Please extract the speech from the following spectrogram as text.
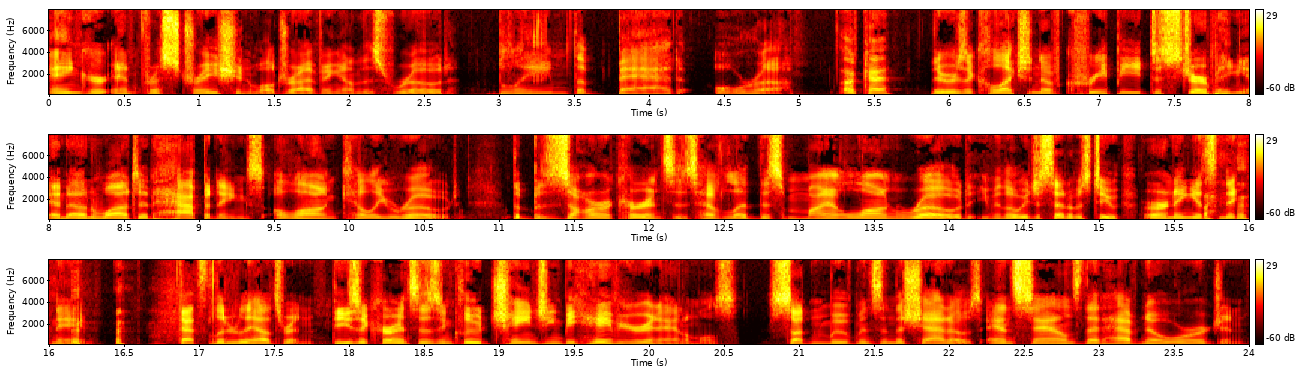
anger and frustration while driving on this road, blame the bad aura. Okay. There is a collection of creepy, disturbing, and unwanted happenings along Kelly Road. The bizarre occurrences have led this mile long road, even though we just said it was two, earning its nickname. That's literally how it's written. These occurrences include changing behavior in animals, sudden movements in the shadows, and sounds that have no origin.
